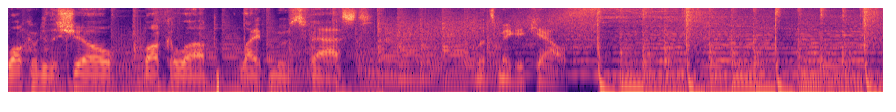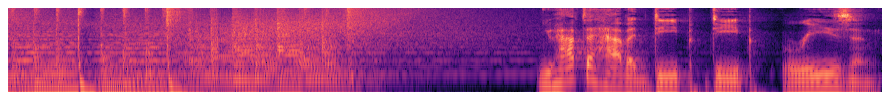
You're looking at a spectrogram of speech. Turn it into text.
Welcome to the show. Buckle up. Life moves fast. Let's make it count. You have to have a deep, deep reason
